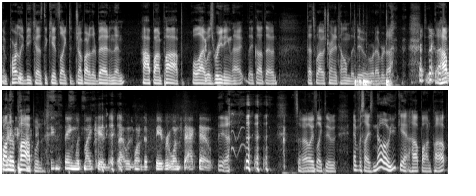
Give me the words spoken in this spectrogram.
and partly because the kids like to jump out of their bed and then hop on pop while I was reading that. They thought that would, that's what I was trying to tell them to do or whatever to, to, to hop on their pop when same thing with my kids. That was one of the favorite ones to act out. yeah. so I always like to emphasize, no, you can't hop on pop.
